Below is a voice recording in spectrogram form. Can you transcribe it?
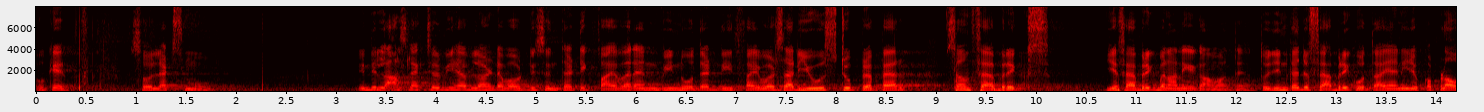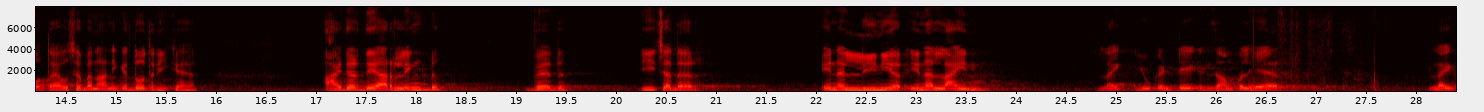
Okay, so let's move. In the last lecture we have learned about the synthetic fiber and we know that these fibers are used to prepare some fabrics ये फैब्रिक बनाने के काम आते हैं। तो जिनका जो फैब्रिक होता है, यानी जो कपड़ा होता है, उसे बनाने के दो तरीके हैं। Either they are linked with each other in a linear in a line like you can take example here like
